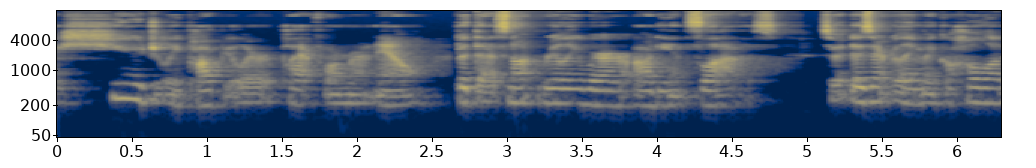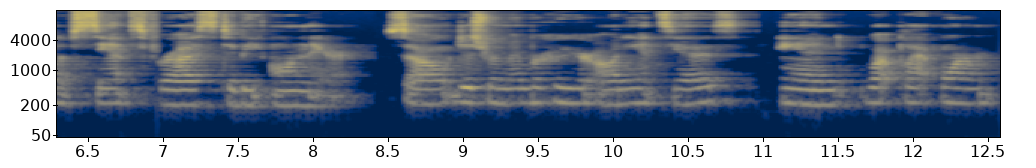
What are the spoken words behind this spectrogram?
a hugely popular platform right now, but that's not really where our audience lies. So it doesn't really make a whole lot of sense for us to be on there. So just remember who your audience is and what platform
